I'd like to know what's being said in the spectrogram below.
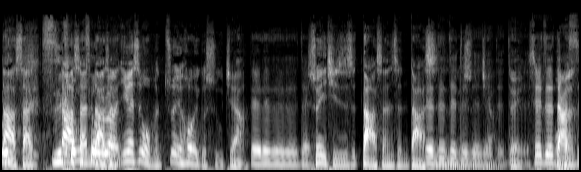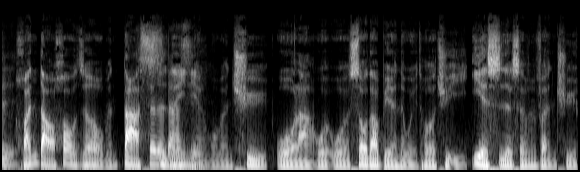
大三，大三，大三，因为是我们最后一个暑假，对对对对对，所以其实是大三升大对四的对对对对这个暑假对对对。所以这是大四，环岛后之后，我们大四那一年，我们去我啦，我我受到别人的委托，去以夜师的身份去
